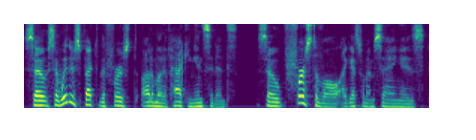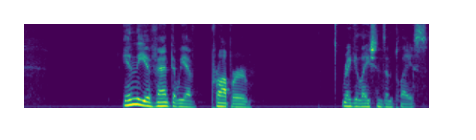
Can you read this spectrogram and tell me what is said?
So, so with respect to the first automotive hacking incident, so, first of all, I guess what I'm saying is in the event that we have proper regulations in place,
